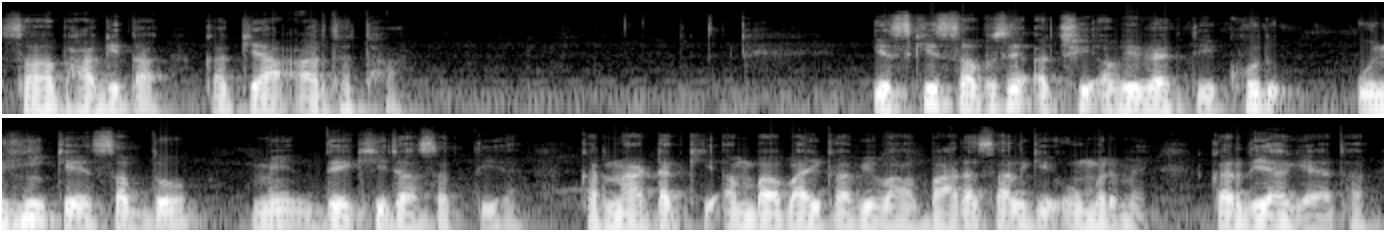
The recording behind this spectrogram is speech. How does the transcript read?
सहभागिता का क्या अर्थ था? इसकी सबसे अच्छी अभिव्यक्ति खुद उन्हीं के शब्दों में देखी जा सकती है। कर्नाटक की अंबाबाई का विवाह 12 साल की उम्र में कर दिया गया था।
